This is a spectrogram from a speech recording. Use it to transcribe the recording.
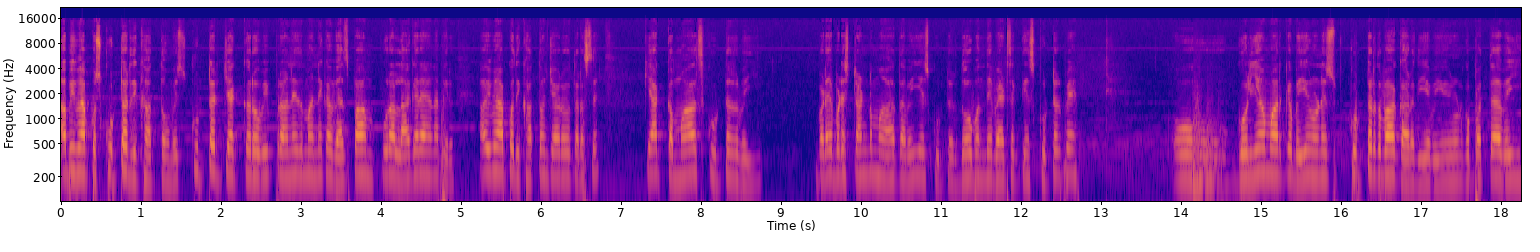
अभी मैं आपको स्कूटर दिखाता हूँ भाई, स्कूटर चेक करो भाई, पुराने ज़माने का वेस्पा हम पूरा लाग रहा है ना फिर। अभी मैं आपको दिखाता हूँ चारों तरफ़ से, क्या कमाल स्कूटर भाई। बड़े बड़े स्टंट मारता भाई ये स्कूटर, दो बंदे बैठ सकते हैं स्कूटर पे। ओहो, गोलियाँ मार के भाई उन्होंने स्कूटर तबाह कर दिया भाई, उनको पता है भाई।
